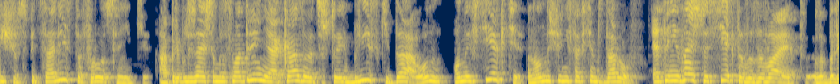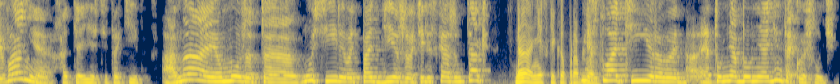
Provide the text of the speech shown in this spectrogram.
ищут специалистов родственники, а при ближайшем рассмотрении оказывается, что их близкий, да, он, он и в секте, но он еще не совсем здоров. Это не значит, что секта вызывает заболевание, хотя есть и такие. Она ее может э, усиливать, поддерживать или, скажем так, да, несколько проблем. Эксплуатировать. Это у меня был не один такой случай.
